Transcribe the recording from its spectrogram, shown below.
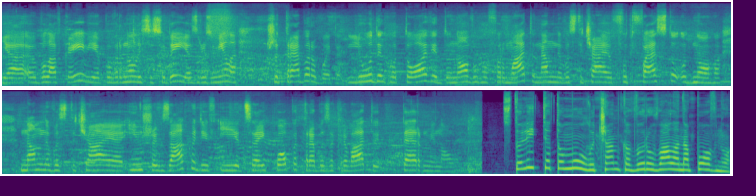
Я була в Києві, повернулася сюди. і Я зрозуміла, що треба робити. Люди готові до нового формату. Нам не вистачає фудфесту одного, нам не вистачає інших заходів, і цей попит треба закривати терміново. Століття тому лучанка вирувала наповну.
